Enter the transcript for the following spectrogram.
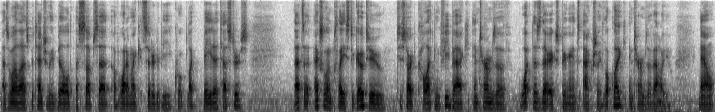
as well as potentially build a subset of what I might consider to be, quote, like beta testers. That's an excellent place to go to to start collecting feedback in terms of what does their experience actually look like in terms of value. Now,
